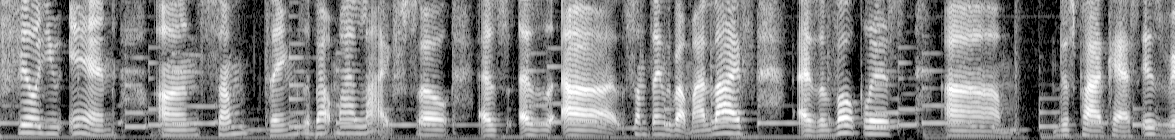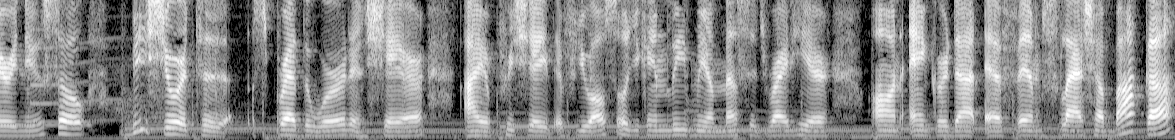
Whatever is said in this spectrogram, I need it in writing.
fill you in on some things about my life. So, as as uh, some things about my life as a vocalist, um, this podcast is very new. So, be sure to spread the word and share. I appreciate if you also you can leave me a message right here on anchor.fm slash habaka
